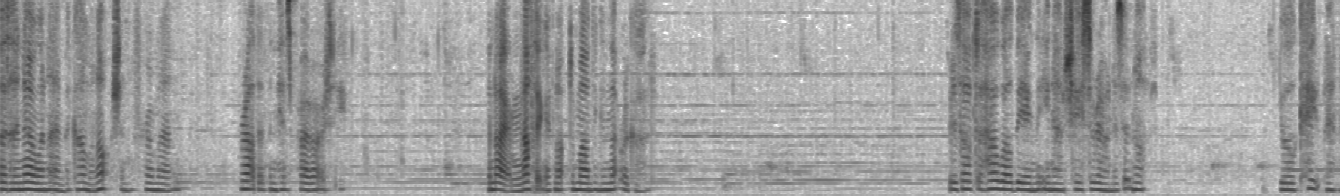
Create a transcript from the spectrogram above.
But I know when I become an option for a man, rather than his priority. and I am nothing if not demanding in that regard. It is after her well-being that you now chase around, is it not? You're Caitlin.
